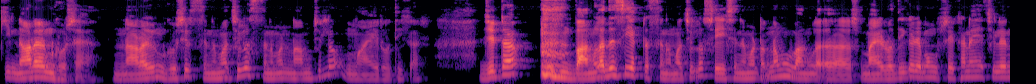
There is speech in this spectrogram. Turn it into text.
কি নারায়ণ ঘোষ হ্যাঁ। নারায়ণ ঘোষের সিনেমা ছিল, সিনেমার নাম ছিল মায়ের অধিকার। যেটা বাংলাদেশি একটা সিনেমা ছিল, সেই সিনেমাটার নামও বাংলা মায়ের অধিকার এবং সেখানে ছিলেন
